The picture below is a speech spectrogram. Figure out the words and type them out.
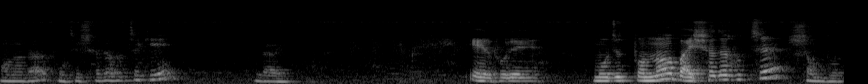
পাওনাদার পঁচিশ হাজার হচ্ছে কি? দায়। এরপরে মজুদ পণ্য বাইশ হাজার হচ্ছে সম্পদ।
